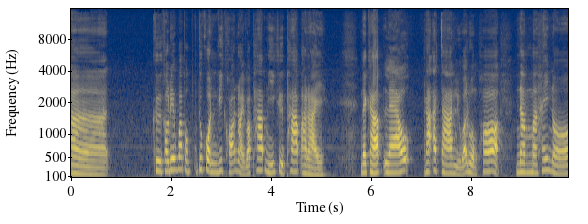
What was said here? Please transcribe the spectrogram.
อ่าคือเขาเรียกว่าทุกคนวิเคราะห์หน่อยว่าภาพนี้คือภาพอะไรนะครับ แล้ว พระอาจารย์หรือว่าหลวงพ่อนำมาให้น้อง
